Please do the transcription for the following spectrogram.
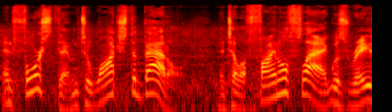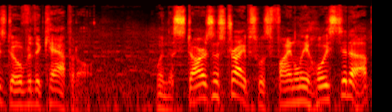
and forced them to watch the battle until a final flag was raised over the Capitol. When the Stars and Stripes was finally hoisted up,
